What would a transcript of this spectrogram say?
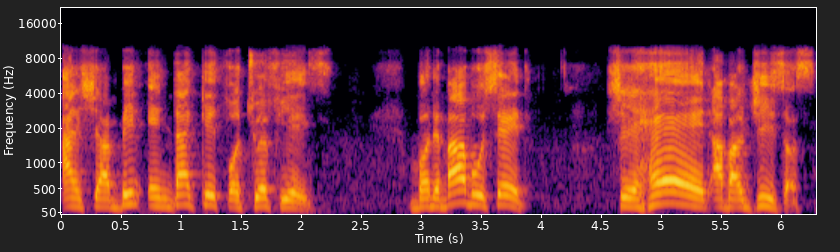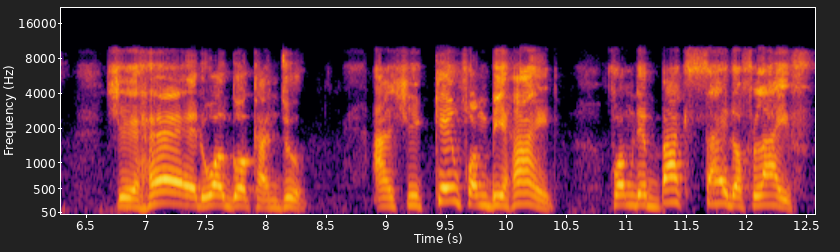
And she had been in that case for 12 years. But the Bible said she heard about Jesus. She heard what God can do and she came from behind, from the backside of life.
